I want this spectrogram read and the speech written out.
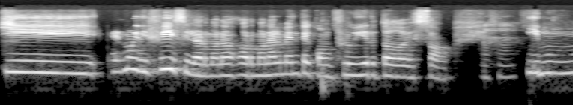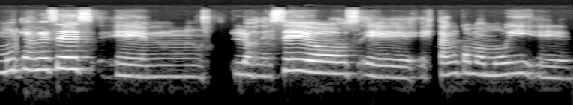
Y es muy difícil hormonalmente confluir todo eso. Y muchas veces em, los deseos eh, están como muy eh,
